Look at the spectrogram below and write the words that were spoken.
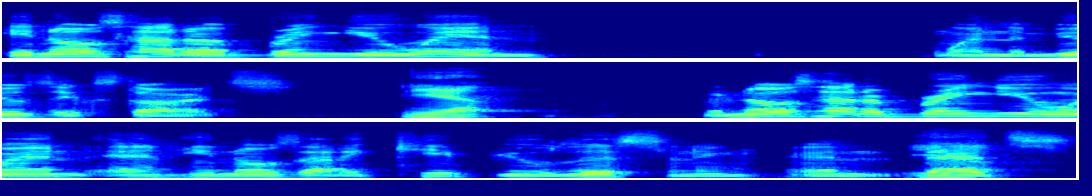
he knows how to bring you in when the music starts. Yep. He knows how to bring you in and he knows how to keep you listening. And Yeah. that's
